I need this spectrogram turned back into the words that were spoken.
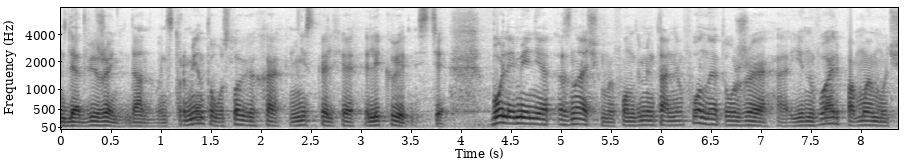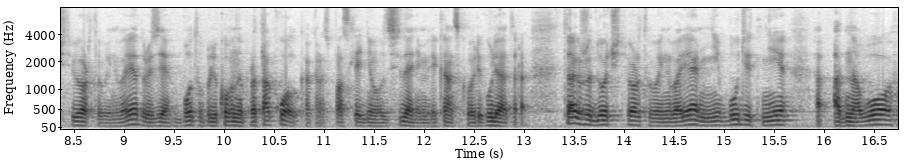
для движения данного инструмента в условиях низкой ликвидности. Более-менее значимый фундаментальный фон это уже январь, по-моему 4 января, друзья, будет опубликован протокол как раз последнего заседания американского регулятора. Также до 4 января не будет ни одного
